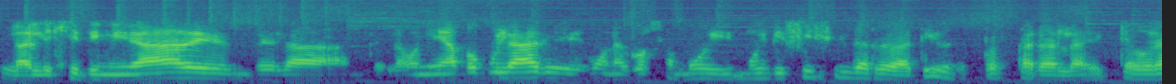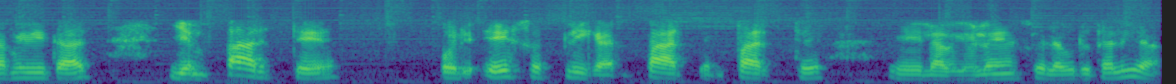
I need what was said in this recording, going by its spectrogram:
la, legitimidad de, la, unidad popular es una cosa muy, muy difícil de rebatir después para la dictadura militar y en parte, por eso explica en parte, en parte, eh, la violencia y la brutalidad.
